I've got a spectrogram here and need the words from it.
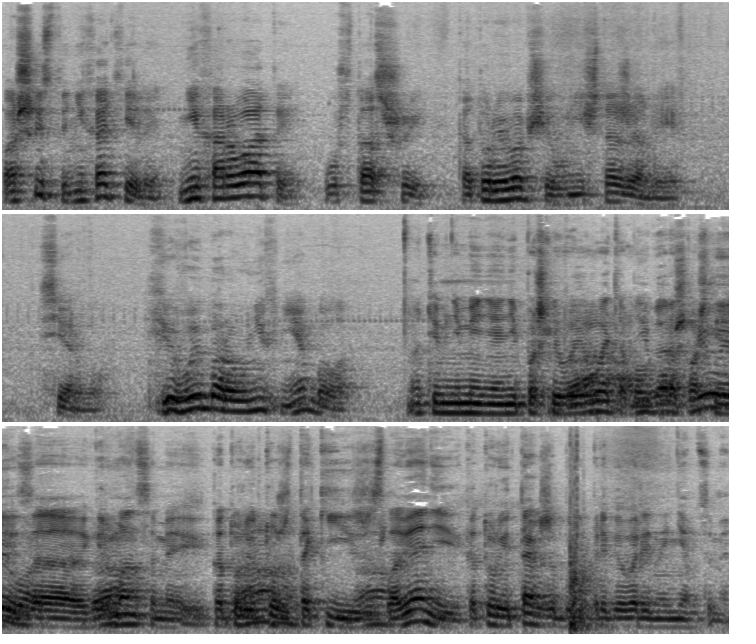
Фашисты не хотели ни хорваты, усташи, которые вообще уничтожали их, сербов. И выбора у них не было. Но тем не менее они пошли Да, воевать, а болгары пошли пошли, воевать, за да. германцами, которые Да, тоже такие же да. славяне, которые также были приговорены немцами.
